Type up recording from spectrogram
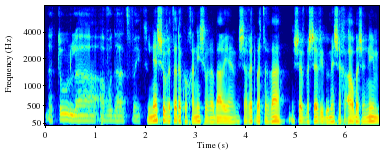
נתון לעבודה הצבאית. הנה שוב הצד הכוחני של רב אריה, משרת בצבא, יושב בשבי במשך ארבע שנים.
